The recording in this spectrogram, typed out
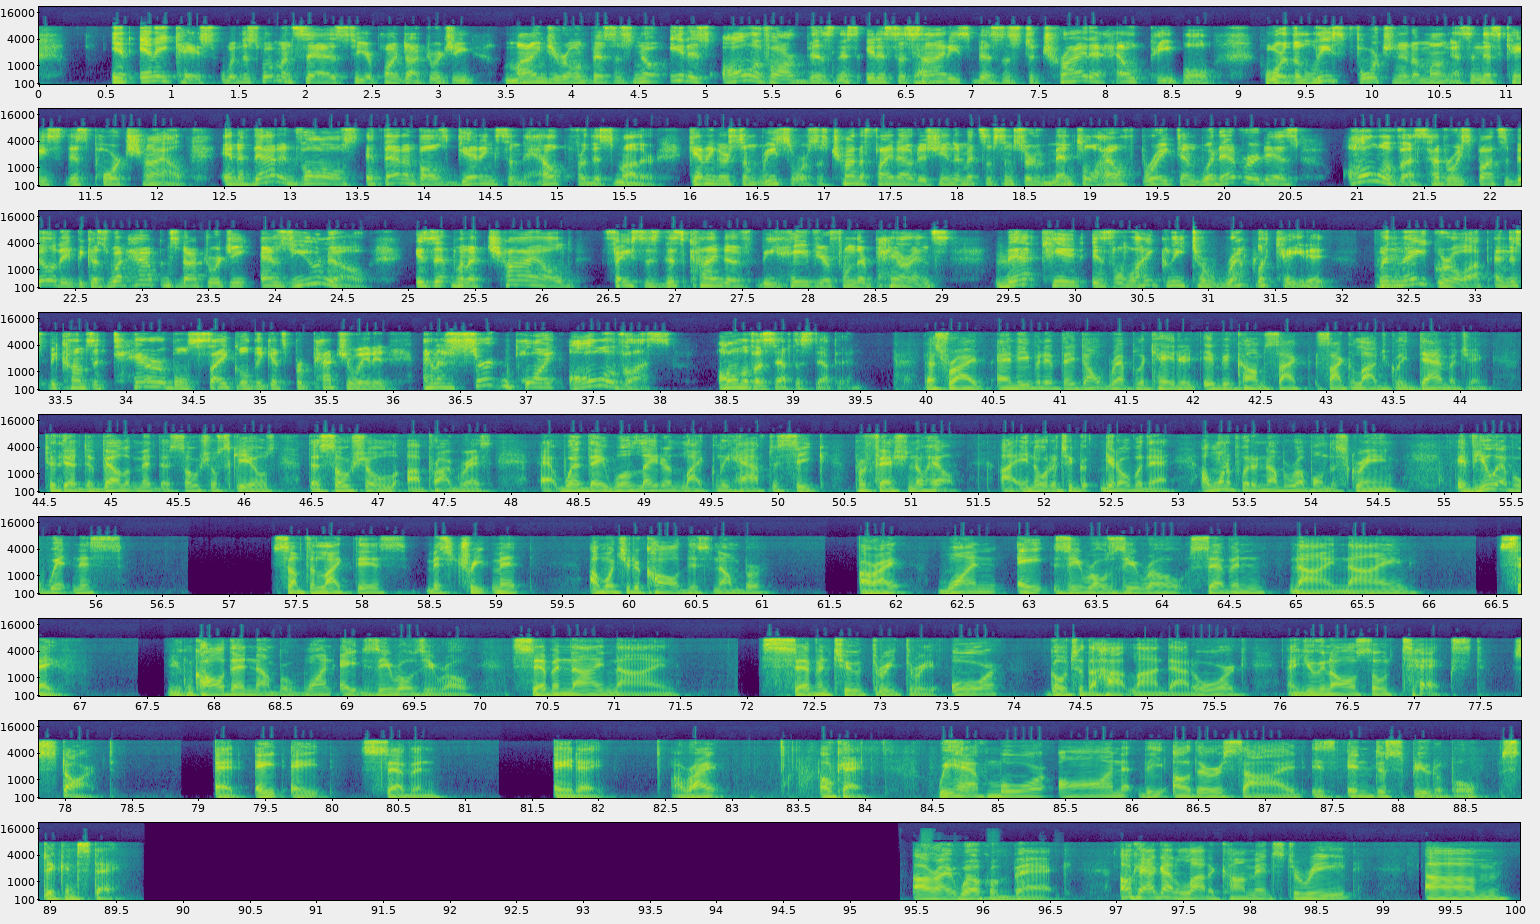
in any case, when this woman says, to your point, Dr. Richey, mind your own business. No, it is all of our business. It is society's yeah. business to try to help people who are the least fortunate among us. In this case, this poor child. And if that involves, if that involves getting some help for this mother, getting her some resources, trying to find out is she in the midst of some sort of mental health breakdown, whatever it is, all of us have a responsibility because what happens, Dr. Richey, as you know, is that when a child faces this kind of behavior from their parents, that kid is likely to replicate it when they grow up. And this becomes a terrible cycle that gets perpetuated. And at a certain point, all of us, all of us have to step in. That's right. And even if they don't replicate it, it becomes psych- psychologically damaging to their development, their social skills, their social uh, progress, where they will later likely have to seek professional help uh, in order to get over that. I want to put a number up on the screen. If you ever witness something like this, mistreatment, I want you to call this number, all right? 1 800 799 SAFE. You can call that number 1 800 799 7233 or go to the hotline.org and you can also text START at 88788. All right? Okay. We have more on the other side is indisputable. Stick and stay. All right, welcome back. Okay, I got a lot of comments to read. Um,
